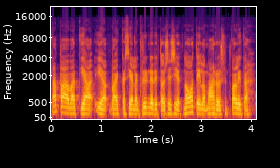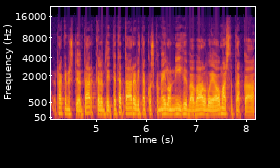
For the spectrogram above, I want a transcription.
tapaavat ja, ja vaikka siellä gründerit olisi esiin, että no teillä on mahdollisuus nyt valita rakennustyön tarkkailija, mutta ei tätä tarvita, koska meillä on niin hyvä valvoja omasta takaa,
